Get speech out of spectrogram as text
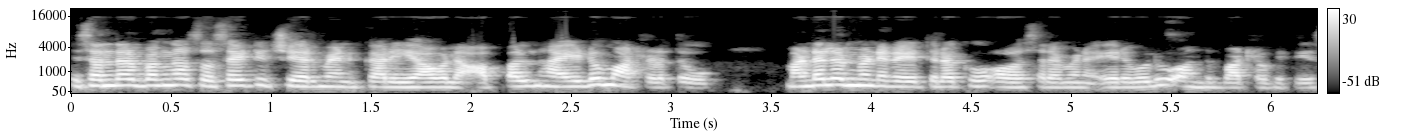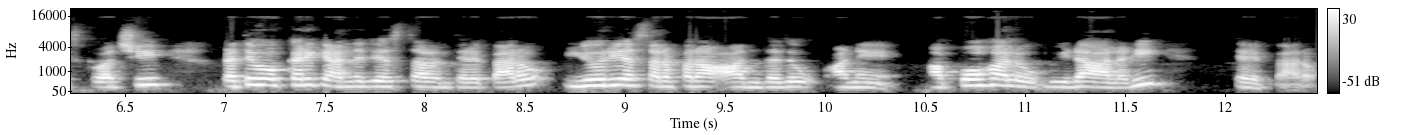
ఈ సందర్భంగా సొసైటీ చైర్మన్ కరియావుల అప్పలనాయుడు మాట్లాడుతూ మండలంలోని రైతులకు అవసరమైన ఎరువులు అందుబాటులోకి తీసుకువచ్చి ప్రతి ఒక్కరికి అందజేస్తారని తెలిపారు. యూరియా సరఫరా అందదు అనే అపోహలు వీడాలని తెలిపారు.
